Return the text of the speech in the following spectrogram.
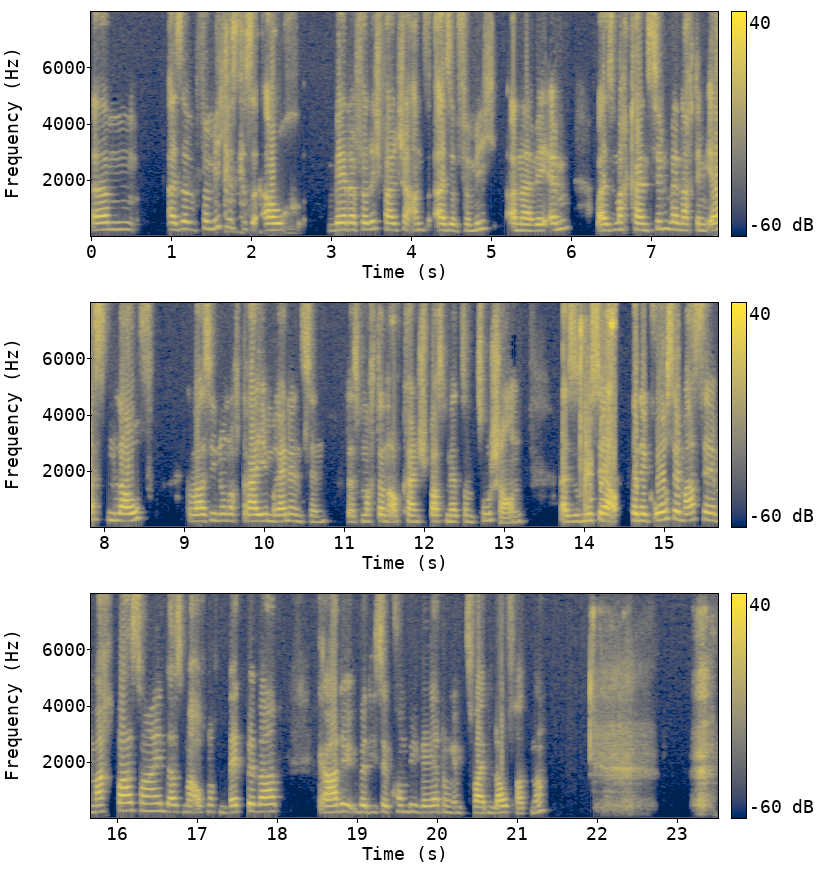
ähm, also für mich ist es auch, wäre der völlig falsche Ansatz, also für mich an der WM, weil es macht keinen Sinn, wenn nach dem ersten Lauf quasi nur noch drei im Rennen sind. Das macht dann auch keinen Spaß mehr zum Zuschauen. Also es muss ja auch für eine große Masse machbar sein, dass man auch noch einen Wettbewerb gerade über diese Kombi-Wertung im zweiten Lauf hat. Ne?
